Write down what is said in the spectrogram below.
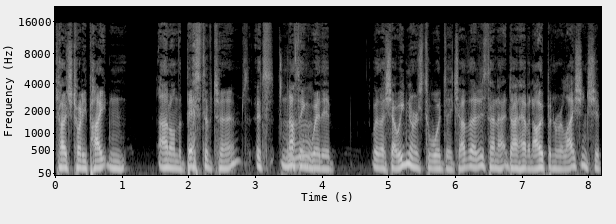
Coach Toddy Payten aren't on the best of terms. It's nothing Ah. where they where they show ignorance towards each other. They just don't don't have an open relationship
